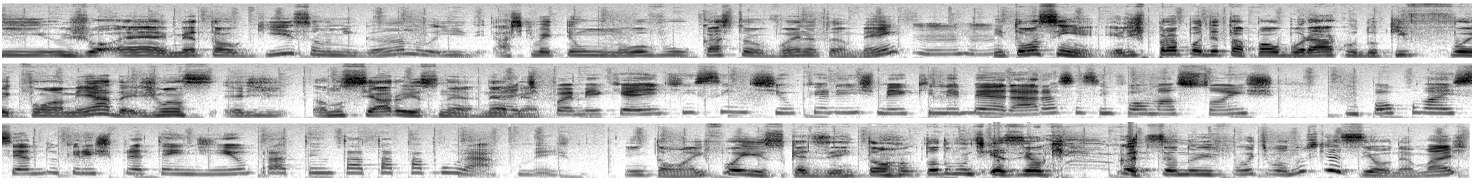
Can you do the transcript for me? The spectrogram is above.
que o jo- é Metal Gear, se eu não me engano, e acho que vai ter um novo Castlevania também. Então assim, eles pra poder tapar o buraco do que foi que foi uma merda, eles, eles anunciaram isso, né, né, É, Beto? tipo, é meio que a gente sentiu que eles meio que liberaram essas informações um pouco mais cedo do que eles pretendiam pra tentar tapar buraco mesmo. Então, aí foi isso, quer dizer, então todo mundo esqueceu o que aconteceu no eFootball, não esqueceu, né? Mas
